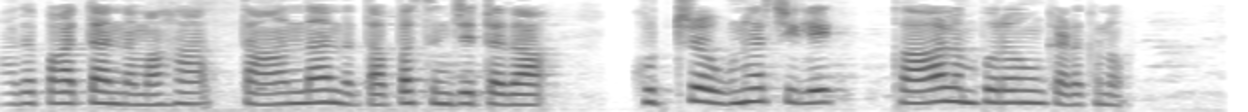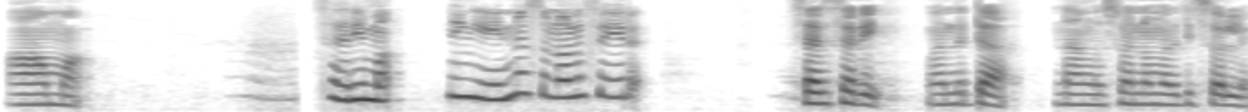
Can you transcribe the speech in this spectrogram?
அதை பார்த்த அந்த மகா தான் தான் அந்த தப்பை செஞ்சிட்டதா? குற்ற உணர்ச்சியிலே காலம் புறவும் கிடக்கணும். ஆமாம் சரிம்மா நீங்கள் என்ன சொன்னாலும் செய்கிற சரி சரி வந்துட்டா. நாங்கள் சொன்ன மாதிரி சொல்லு.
